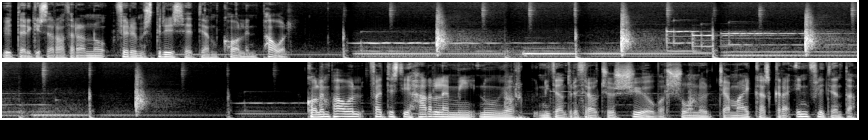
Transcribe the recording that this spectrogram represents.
utaríkisráþarann og fyrir um stríðsetjan Colin Powell. Colin Powell fættist í Harlem í New York 1937 og var sonur jamaikaskra innflytjenda.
